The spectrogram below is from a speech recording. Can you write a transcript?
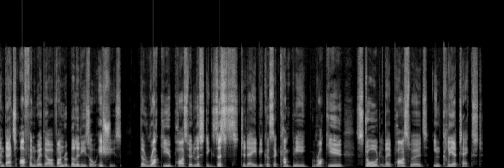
And that's often where there are vulnerabilities or issues. The RockYou password list exists today because the company, RockYou, stored their passwords in clear text.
